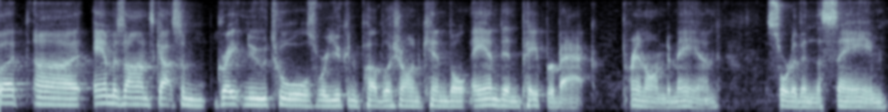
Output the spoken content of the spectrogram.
But uh, Amazon's got some great new tools where you can publish on Kindle and in paperback, print on demand, sort of in the same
